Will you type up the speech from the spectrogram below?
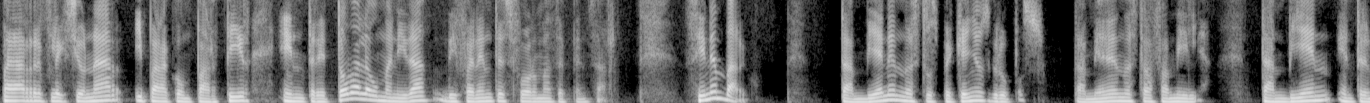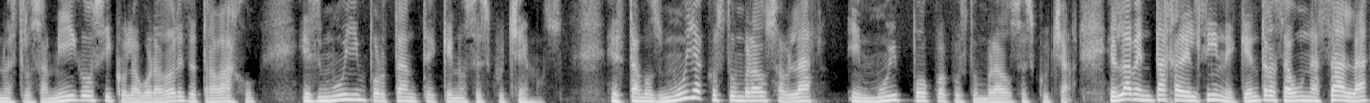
para reflexionar y para compartir entre toda la humanidad diferentes formas de pensar. Sin embargo, también en nuestros pequeños grupos, también en nuestra familia, también entre nuestros amigos y colaboradores de trabajo, es muy importante que nos escuchemos. Estamos muy acostumbrados a hablar, y muy poco acostumbrados a escuchar. Es la ventaja del cine, que entras a una sala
